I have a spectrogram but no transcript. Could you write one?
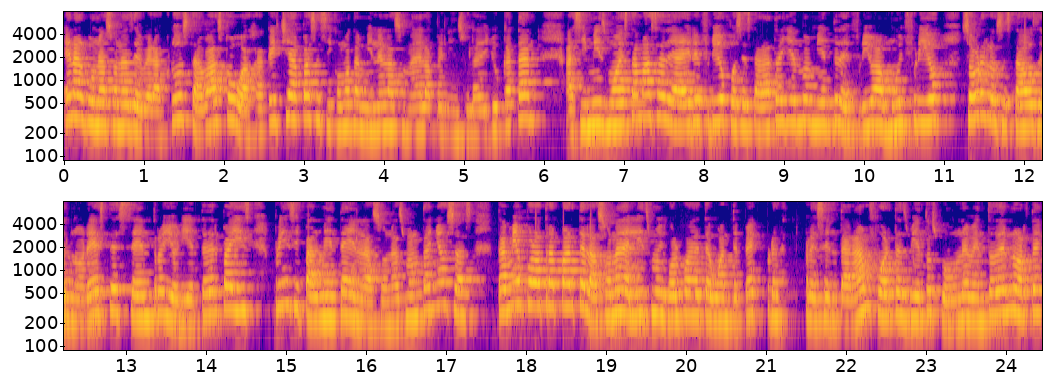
en algunas zonas de Veracruz, Tabasco, Oaxaca y Chiapas, así como también en la zona de la península de Yucatán. Asimismo, esta masa de aire frío pues estará trayendo ambiente de frío a muy frío sobre los estados del noreste, centro y oriente del país principalmente en las zonas montañosas. También por otra parte, la zona del Istmo y Golfo de Tehuantepec presentarán fuertes vientos por un evento del norte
